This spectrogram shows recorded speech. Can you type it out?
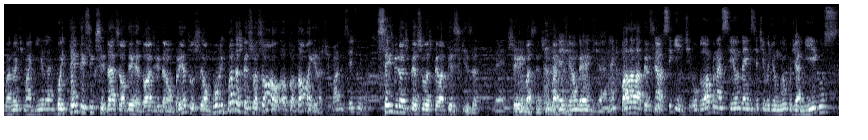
boa noite Maguila. 85 cidades ao redor de Ribeirão Preto, é um público, quantas pessoas são ao, ao total, Maguila? Estimado em 6 milhões. 6 milhões de pessoas pela pesquisa. É, Cheguei bastante. Uma região grande já, né? Fala lá, pesquisa. Não, é o seguinte, o bloco nasceu da iniciativa de um grupo de amigos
